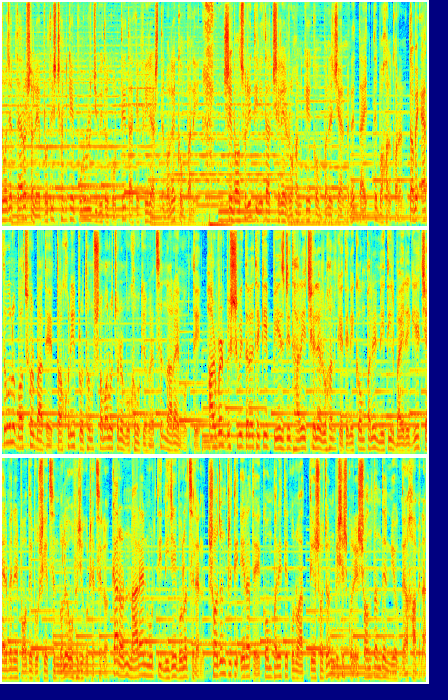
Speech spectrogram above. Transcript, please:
দু হাজার তেরো সালে প্রতিষ্ঠানকে পুনরুজ্জীবিত করতে তাকে ফিরে আসতে বলে কোম্পানি। সে বছরই তিনি তার ছেলে রোহানকে কোম্পানির চেয়ারম্যানের দায়িত্বে বহাল করেন। তবে এতগুলো বছর বাদে তখনই প্রথম সমালোচনার মুখোমুখি হয়েছেন নারায়ণ মূর্তি। হার্ভার্ড বিশ্ববিদ্যালয় থেকে পিএইচডি ধারী ছেলে রোহানকে তিনি কোম্পানির নীতির বাইরে গিয়ে চেয়ারম্যানের পদে বসিয়েছেন বলে অভিযোগ উঠেছিল। কারণ নারায়ণ মূর্তি নিজেই বলেছিলেন স্বজনপ্রীতি এড়াতে কোম্পানিতে কোনো আত্মীয় স্বজন, বিশেষ করে সন্তানদের নিয়োগ দেওয়া হবে না।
